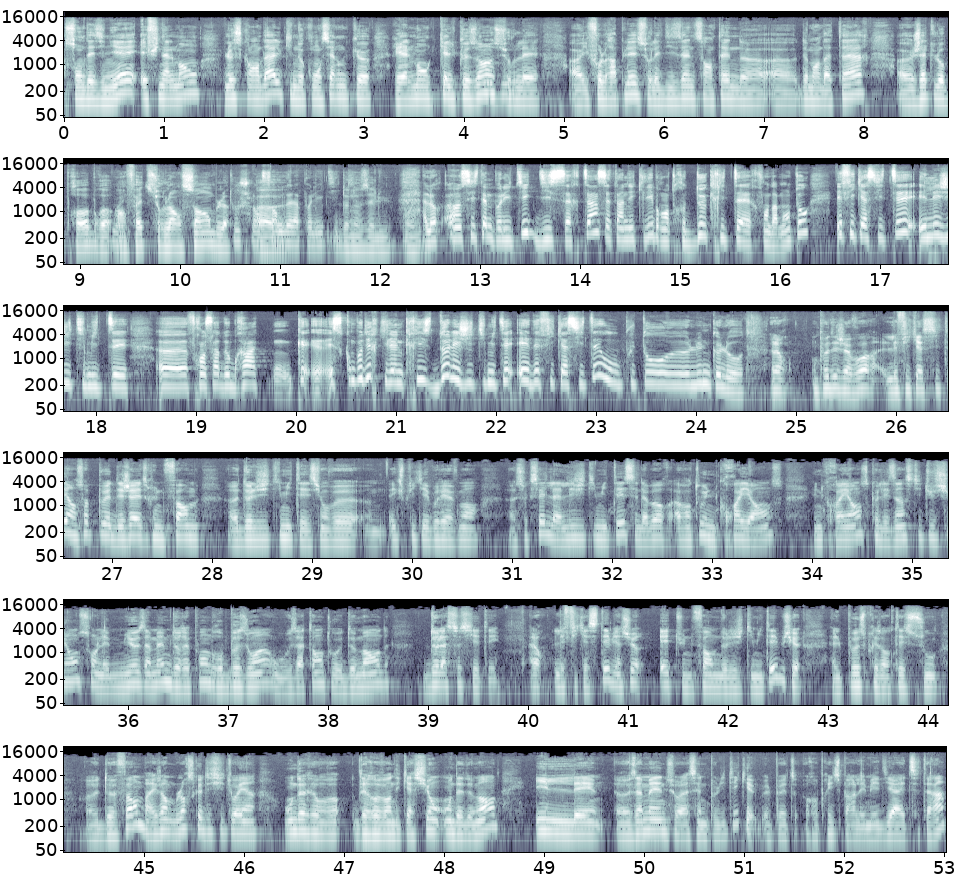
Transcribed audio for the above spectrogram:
sont désignés. Et finalement, le scandale qui ne concerne que réellement quelques-uns mhm. sur les, euh, il faut le rappeler, sur les dizaines, centaines euh, de mandataires, euh, jette l'opprobre en fait sur l'ensemble touche l'ensemble de la politique de nos élus. Alors un système politique, disent certains, c'est un équilibre entre deux critères fondamentaux efficacité et légitimité. François Debras, est-ce qu'on peut dire qu'il y a une crise de légitimité et d'efficacité ou plutôt l'une que l'autre? Alors on peut déjà voir l'efficacité en soi peut déjà être une forme euh, de légitimité. Si on veut euh, expliquer brièvement euh, ce que c'est, la légitimité, c'est d'abord avant tout une croyance, une croyance que les institutions sont les mieux à même de répondre aux besoins ou aux attentes ou aux demandes de la société. Alors l'efficacité, bien sûr, est une forme de légitimité puisqu'elle peut se présenter sous deux formes. Par exemple, lorsque des citoyens ont des, revendications, ont des demandes, ils les amènent sur la scène politique, elle peut être reprise par les médias, etc.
